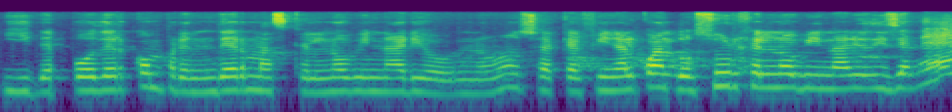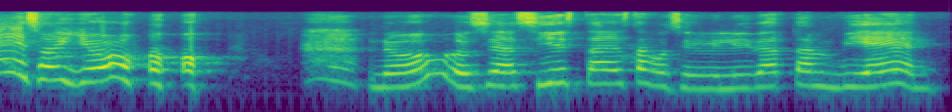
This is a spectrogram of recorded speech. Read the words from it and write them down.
y de poder comprender más que el no binario, ¿no? O sea, que al final cuando surge el no binario dicen, ¡eh, soy yo! ¿No? O sea, sí está esta posibilidad también.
